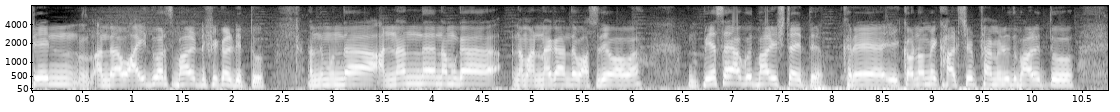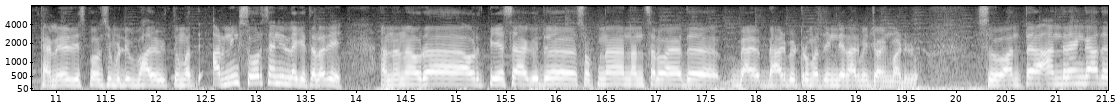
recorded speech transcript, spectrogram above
ಟೆನ್ ಅಂದ್ರೆ ಅವು ಐದು ವರ್ಷ ಭಾಳ ಡಿಫಿಕಲ್ಟ್ ಇತ್ತು. ಅಂದ ಮುಂದೆ ಅಣ್ಣಂದು ನಮ್ಗೆ ನಮ್ಮ ಅಣ್ಣಗ ಅಂದ್ರೆ ವಾಸುದೇವ ಬೇಸಾಯ ಆಗೋದು ಭಾಳ ಇಷ್ಟ ಐತೆ ಖರೆ ಇಕಾನಮಿಕ್ ಹಾರ್ಡ್ಶಿಪ್ ಫ್ಯಾಮಿಲಿದು ಭಾಳ ಇತ್ತು ಫ್ಯಾಮಿಲಿ ರೆಸ್ಪಾನ್ಸಿಬಿಲಿಟಿ ಭಾಳ ಇತ್ತು ಮತ್ತು ಅರ್ನಿಂಗ್ ಸೋರ್ಸ್ ಏನಿಲ್ಲ ಆಗಿತ್ತಲ್ಲ ರೀ ಅಣ್ಣನ ಅವ್ರ ಅವ್ರದ್ದು ಪಿ ಎಸ್ ಐ ಆಗೋದು ಸ್ವಪ್ನ ನನ್ನ ಸಲುವಾಗಿ ಅದು ಬ್ಯಾಡ್ ಬಿಟ್ಟರು ಮತ್ತು ಇಂಡಿಯನ್ ಆರ್ಮಿ ಜಾಯಿನ್ ಮಾಡಿರು ಸೊ ಅಂತ ಅಂದ್ರೆ ಹೆಂಗೆ ಅದು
